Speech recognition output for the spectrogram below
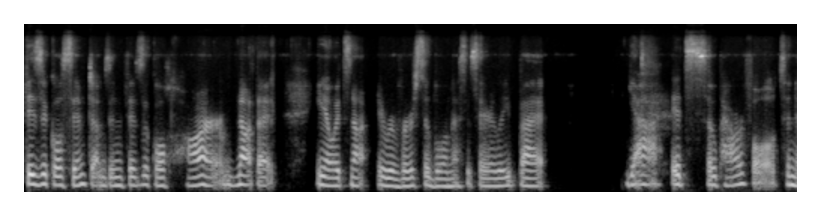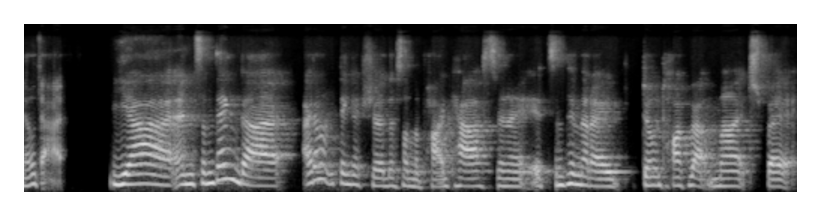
physical symptoms and physical harm. Not that, you know, it's not irreversible necessarily, but yeah, it's so powerful to know that. Yeah. And something that I don't think I've shared this on the podcast, and I, it's something that I don't talk about much, but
